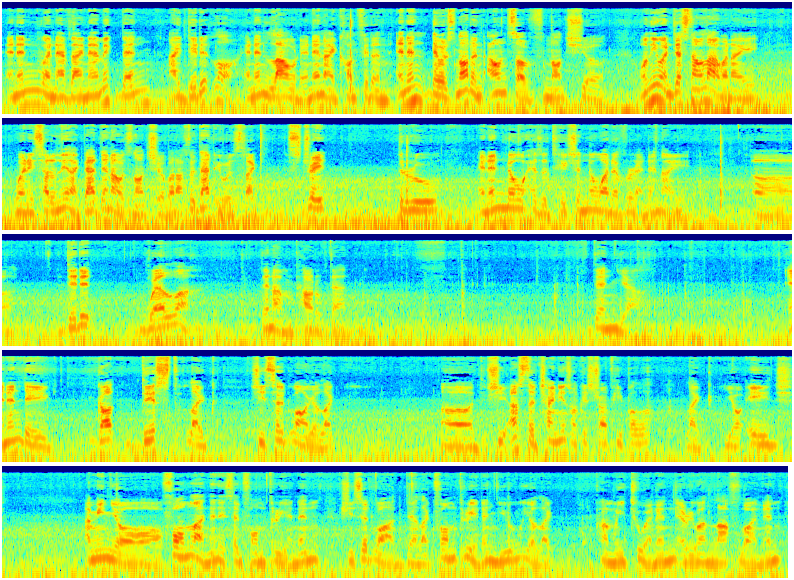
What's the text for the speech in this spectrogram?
and then when I have dynamic, then I did it law, and then loud, and then I confident, and then there was not an ounce of not sure. Only when just now lah, when I when it suddenly like that, then I was not sure. But after that, it was like straight through, and then no hesitation, no whatever, and then I uh, did it well lah. Then I'm proud of that. Then yeah, and then they got this like she said, "Wow, you're like uh, she asked the Chinese orchestra people like your age, I mean your form and then they said form three, and then she said, "Wow, they're like form three, and then you, you're like primary two, and then everyone laughed and then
